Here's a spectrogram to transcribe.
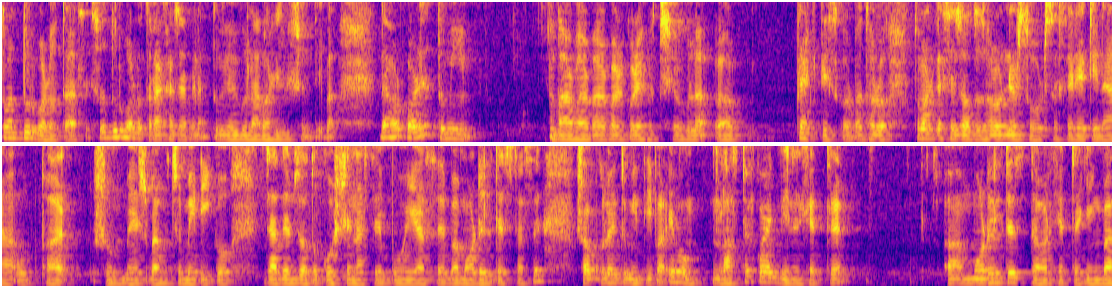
তোমার দুর্বলতা আছে সো দুর্বলতা রাখা যাবে না, তুমি ওইগুলো আবার রিভিশন দিবা। দেওয়ার পরে তুমি বারবার বারবার করে হচ্ছে ওগুলা প্র্যাকটিস করবা। ধরো, তোমার কাছে যত ধরনের সোর্স আছে রেটিনা উদ্ভা সুন্মেষ বা হচ্ছে মেডিকো যাদের যত কোশ্চেন আছে, বই আছে বা মডেল টেস্ট আছে, সবগুলোই তুমি দিবা। এবং লাস্টের কয়েকদিনের ক্ষেত্রে মডেল টেস্ট দেওয়ার ক্ষেত্রে কিংবা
